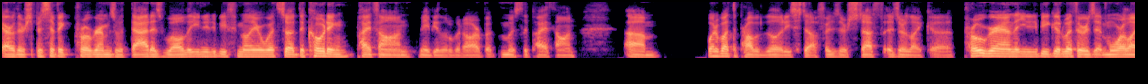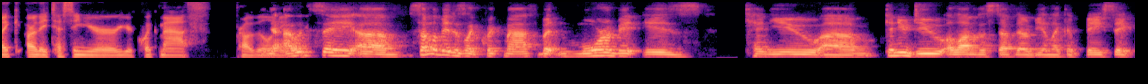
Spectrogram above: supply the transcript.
are there specific programs with that as well that you need to be familiar with? So the coding Python, maybe a little bit R, but mostly Python. Um, what about the probability stuff? Is there stuff? Is there like a program that you need to be good with, or is it more like are they testing your your quick math probability? Yeah, I would say um, some of it is like quick math, but more of it is can you um, can you do a lot of the stuff that would be in like a basic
